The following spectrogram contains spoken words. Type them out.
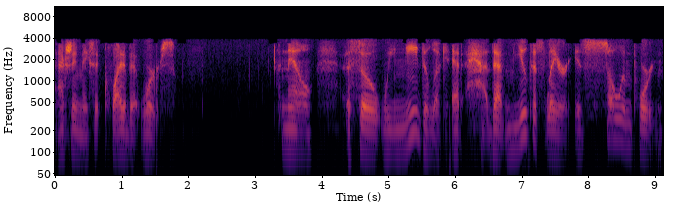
actually makes it quite a bit worse. Now, so we need to look at how, that mucus layer is so important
